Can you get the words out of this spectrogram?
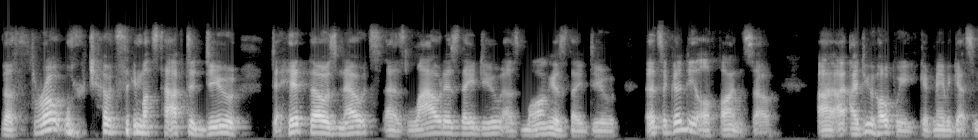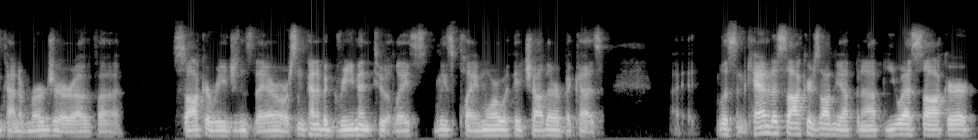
the throat workouts they must have to do to hit those notes as loud as they do, as long as they do. It's a good deal of fun. So I, I do hope we could maybe get some kind of merger of uh, soccer regions there or some kind of agreement to at least at least play more with each other because uh, listen, Canada soccer's on the up and up, US soccer,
